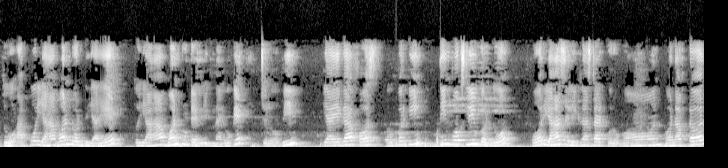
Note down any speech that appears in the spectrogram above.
तो आपको यहाँ वन डॉट दिया है तो यहाँ वन टू टेन लिखना है ओके चलो, अभी क्या आएगा? फ़र्स्ट ऊपर की तीन बॉक्स लीव कर दो और यहाँ से लिखना स्टार्ट करो. One one after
